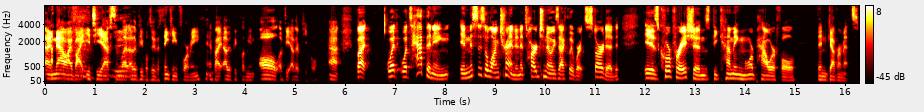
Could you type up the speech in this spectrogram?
and now I buy ETFs and let other people do the thinking for me. And by other people, I mean all of the other people. Uh, but what what's happening, and this is a long trend, and it's hard to know exactly where it started, is corporations becoming more powerful than governments.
